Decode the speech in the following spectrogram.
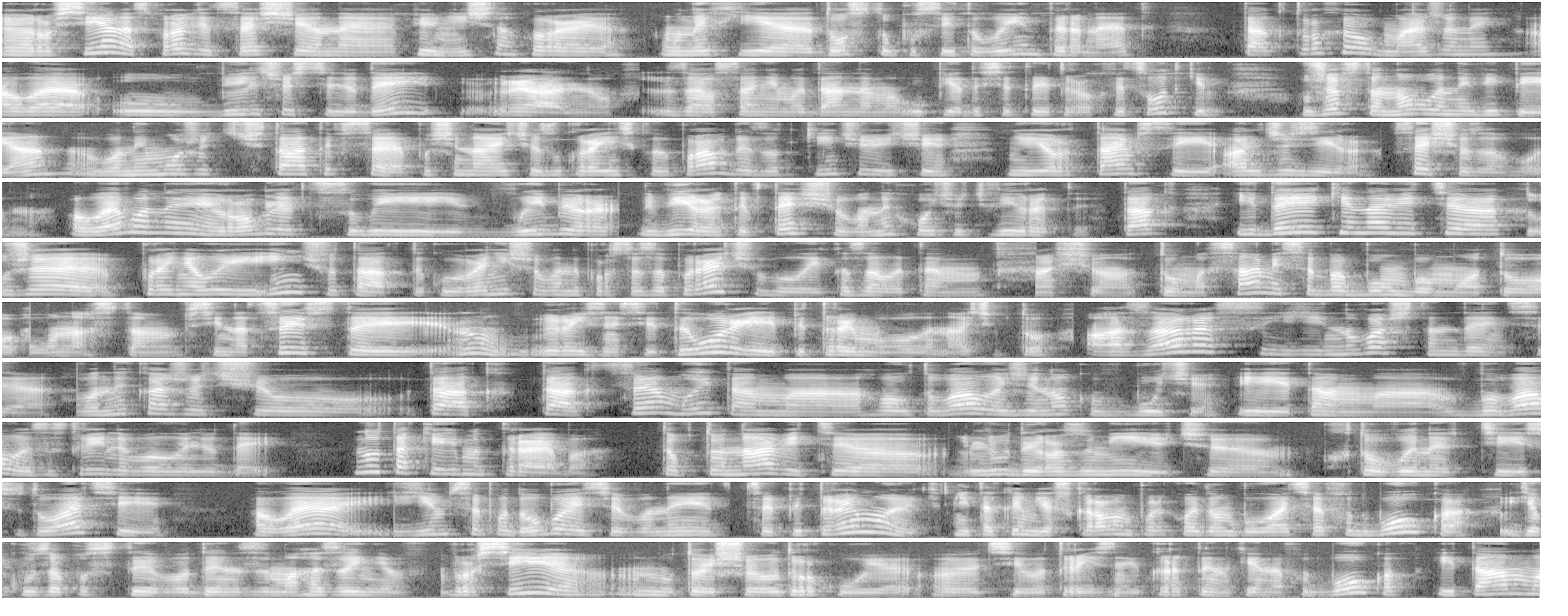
Е, Росія насправді це ще не Північна Корея. У них є доступ у світовий інтернет. Так, трохи обмежений, але у більшості людей реально за останніми даними у 53% вже встановлений VPN. Вони можуть читати все, починаючи з української правди, закінчуючи York Times і Jazeera. все що завгодно. Але вони роблять свій вибір вірити в те, що вони хочуть вірити. Так і деякі навіть вже е, прийняли іншу тактику. Раніше вони просто заперечували і казали там, що то ми самі себе бомбимо, то у нас там всі нацисти, ну різні ці теорії підтримували, начебто. А зараз і нова ж тенденція. Вони кажуть, що так. Так, це ми там гвалтували жінок в бучі і там вбивали, застрілювали людей. Ну так їм треба. Тобто навіть е, люди розуміють, е, хто винен в цій ситуації, але їм це подобається, вони це підтримують. І таким яскравим прикладом була ця футболка, яку запустив один з магазинів в Росії. Ну той, що друкує е, ці от різні картинки на футболках, і там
